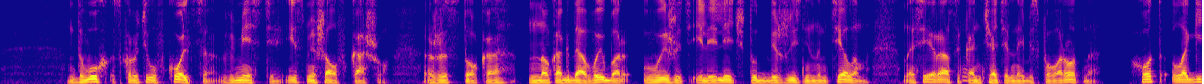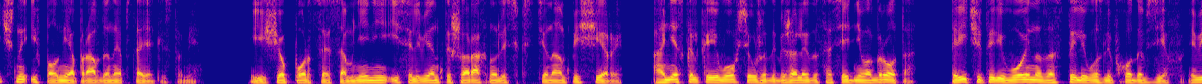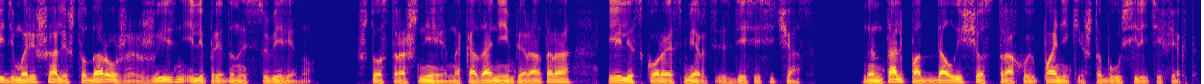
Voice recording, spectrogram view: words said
Двух скрутил в кольца вместе и смешал в кашу. Жестоко, но когда выбор выжить или лечь тут безжизненным телом, на сей раз окончательно и бесповоротно, ход логичный и вполне оправданный обстоятельствами. Еще порция сомнений, и сильвенты шарахнулись к стенам пещеры, а несколько и вовсе уже добежали до соседнего грота. Три-четыре воина застыли возле входа в Зев, видимо, решали, что дороже – жизнь или преданность суверену. Что страшнее, наказание императора или скорая смерть здесь и сейчас? Ненталь поддал еще страху и панике, чтобы усилить эффект.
